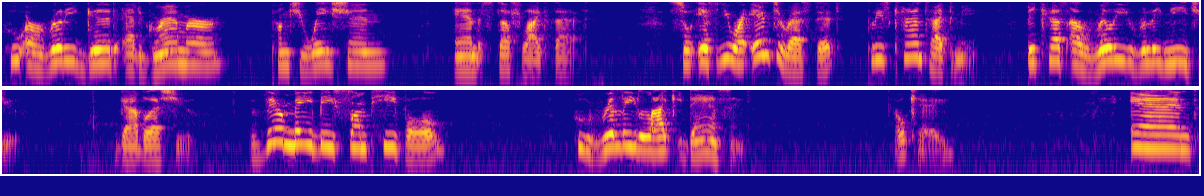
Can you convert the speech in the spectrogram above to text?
who are really good at grammar, punctuation, and stuff like that. So if you are interested, please contact me because I really, really need you. God bless you. There may be some people who really like dancing. Okay. And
